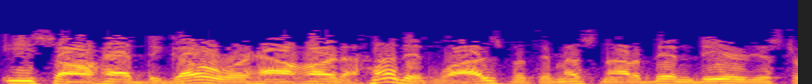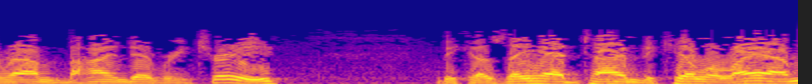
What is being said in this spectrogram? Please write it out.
Esau had to go or how hard a hunt it was, but there must not have been deer just around behind every tree because they had time to kill a lamb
